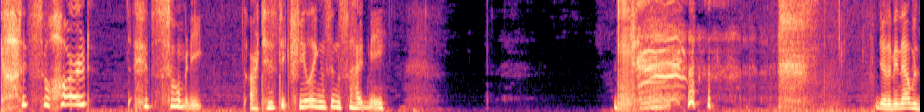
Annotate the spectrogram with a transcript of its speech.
God, it's so hard. I have so many artistic feelings inside me. yeah, I mean that was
